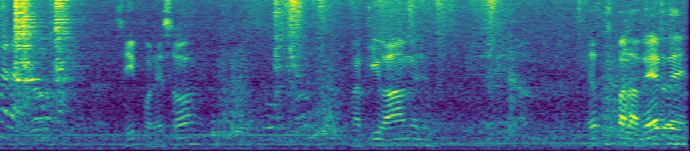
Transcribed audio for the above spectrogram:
para la roja. Aquí va. Esto es para la verde.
